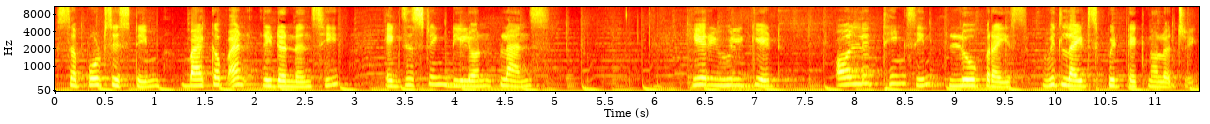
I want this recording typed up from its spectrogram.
support system, backup and redundancy, existing deal on plans. Here you will get all the things in low price with LiteSpeed technology.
